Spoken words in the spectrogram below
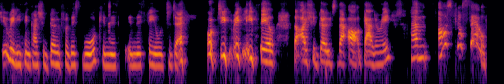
Do you really think I should go for this walk in this in this field today? or do you really feel that I should go to that art gallery? Um, ask yourself.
